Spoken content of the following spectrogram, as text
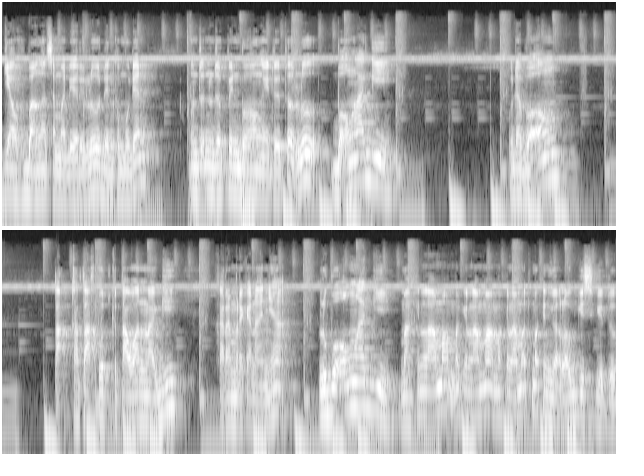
jauh banget sama diri lu dan kemudian untuk nutupin bohong itu tuh lu bohong lagi. Udah bohong tak takut ketahuan lagi karena mereka nanya lu bohong lagi. Makin lama makin lama makin lama tuh makin gak logis gitu.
